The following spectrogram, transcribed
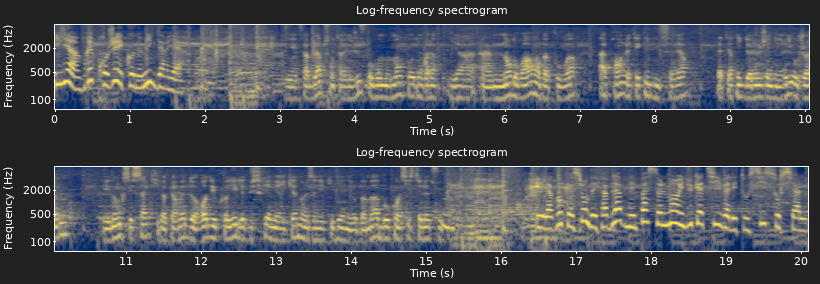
il y a un vrai projet économique derrière. Et Fab Labs sont arrivés juste au bon moment pour dire voilà, il y a un endroit où on va pouvoir apprendre la technique du fer, la technique de l'ingénierie aux jeunes. Et donc c'est ça qui va permettre de redéployer l'industrie américaine dans les années qui viennent. Et Obama a beaucoup insisté là-dessus. Et la vocation des Fab Labs n'est pas seulement éducative, elle est aussi sociale.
